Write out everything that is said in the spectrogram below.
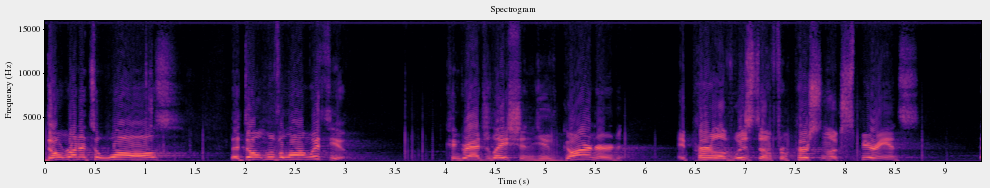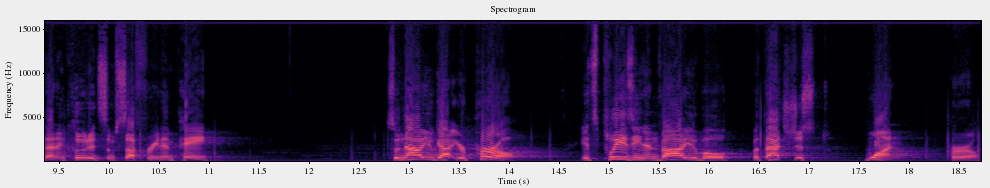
Don't run into walls that don't move along with you. Congratulations, you've garnered a pearl of wisdom from personal experience that included some suffering and pain. So now you've got your pearl. It's pleasing and valuable, but that's just one pearl.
